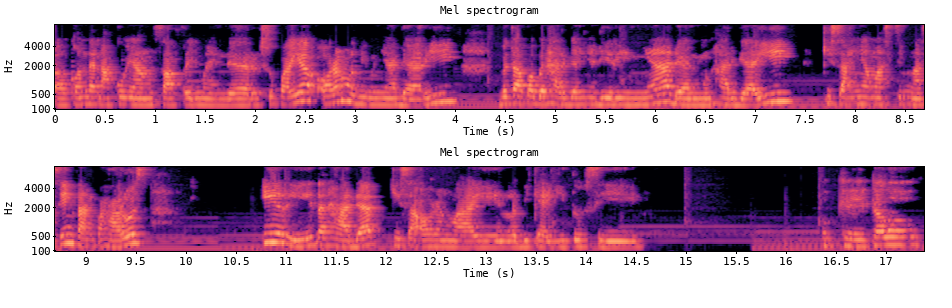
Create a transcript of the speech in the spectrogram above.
uh, konten aku yang self reminder supaya orang lebih menyadari betapa berharganya dirinya dan menghargai kisahnya masing-masing tanpa harus iri terhadap kisah orang lain lebih kayak gitu sih Oke, kalau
